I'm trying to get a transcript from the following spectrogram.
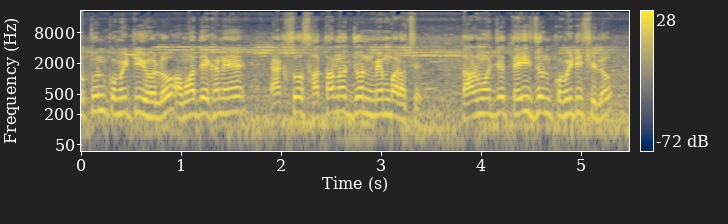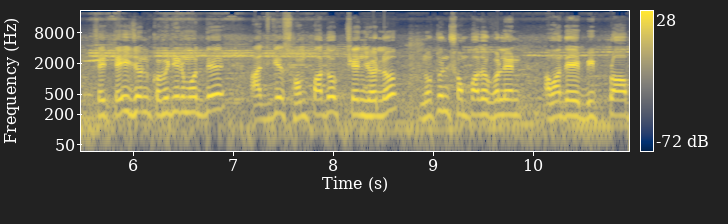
নতুন কমিটি হলো। আমাদের এখানে একশো সাতান্ন জন মেম্বার আছে। তার মধ্যে তেইশ জন কমিটি ছিল। সেই তেইশ জন কমিটির মধ্যে আজকে সম্পাদক চেঞ্জ হলো। নতুন সম্পাদক হলেন আমাদের বিপ্লব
